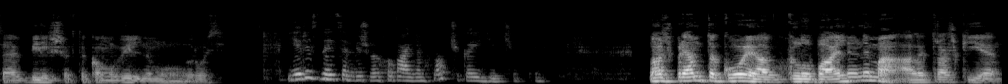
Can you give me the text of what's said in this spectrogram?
це більше в такому вільному русі. Є різниця між вихованням хлопчика і дівчинки? Ну, аж прям такої а глобальної нема, але трошки є.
